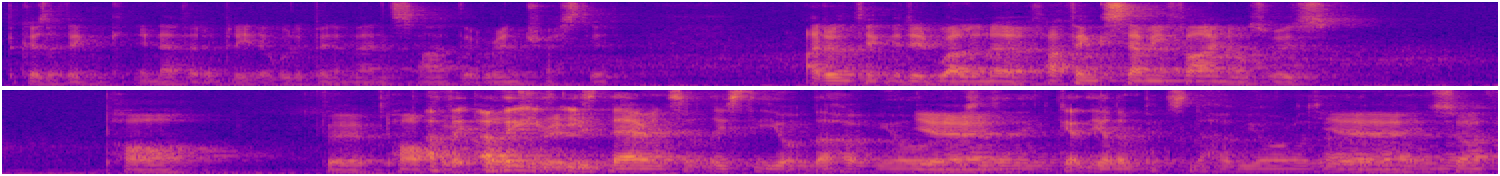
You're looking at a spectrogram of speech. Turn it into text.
because I think inevitably there would have been a men's side that were interested. I don't think they did well enough. I think semi-finals was par for par I think the I think he's, really. he's there until at least the the home Euros. Yeah. Isn't he? Get the Olympics and the home Euros. out of the way, Yeah, so I,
